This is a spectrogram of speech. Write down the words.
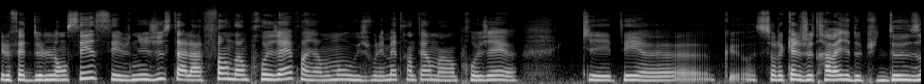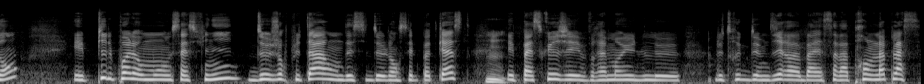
et le fait de le lancer, c'est venu juste à la fin d'un projet. Enfin, il y a un moment où je voulais mettre un terme à un projet euh, qui était, euh, que- sur lequel je travaillais depuis deux ans. Et pile poil au moment où ça se finit, deux jours plus tard, on décide de lancer le podcast. Hmm. Et parce que j'ai vraiment eu le, le truc de me dire, euh, bah, ça va prendre la place.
